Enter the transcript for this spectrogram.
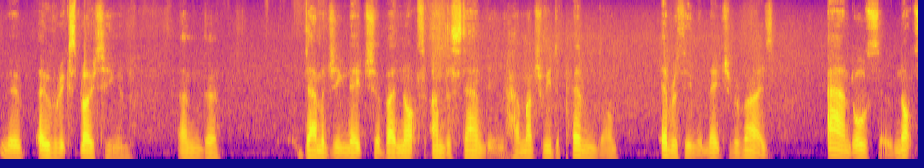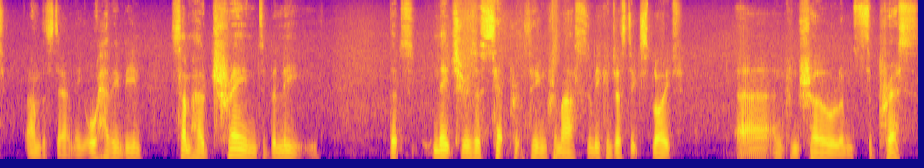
you know, over exploiting and, and uh, damaging nature by not understanding how much we depend on everything that nature provides, and also not understanding or having been somehow trained to believe that nature is a separate thing from us and we can just exploit uh, and control and suppress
